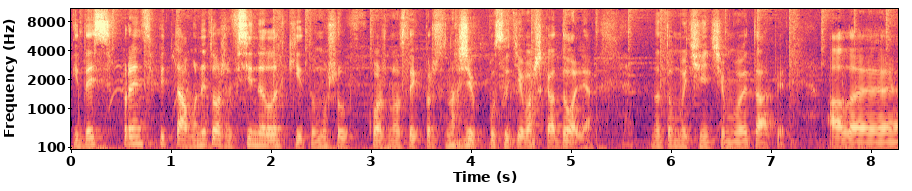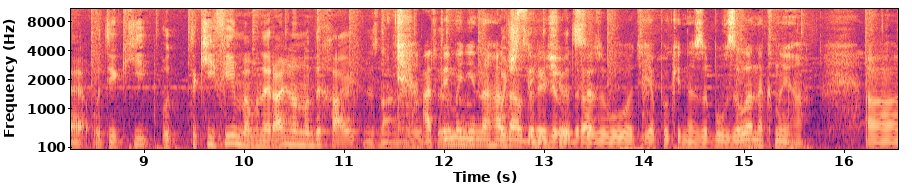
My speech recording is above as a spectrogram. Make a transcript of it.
і десь, в принципі, там вони теж всі нелегкі, тому що в кожного з тих персонажів, по суті, важка доля на тому чи іншому етапі. Але от які от такі фільми вони реально надихають, не знаю. А от, ти е, мені нагадав, до речі, одразу, Володь, я поки не забув, зелена книга. А,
